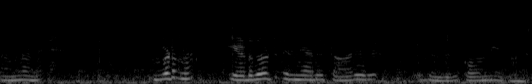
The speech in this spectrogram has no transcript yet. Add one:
അങ്ങനെ ഇവിടുന്ന് ഇടതോട്ട് തിരിഞ്ഞാൽ താഴെ ഒരു ഇതുണ്ട് ഒരു കോളനിയൊക്കെ ഉണ്ട്.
